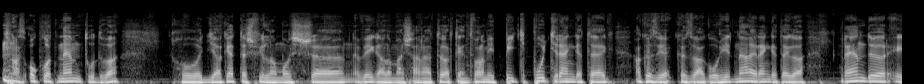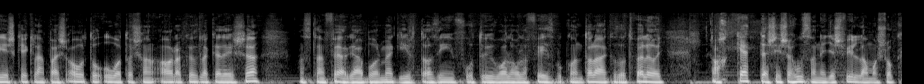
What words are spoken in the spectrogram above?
az okot nem tudva, hogy a kettes villamos végállomásánál történt valami pitty-puty rengeteg a közvágóhídnál, rengeteg a rendőr és kéklámpás autó óvatosan arra közlekedéssel, aztán Felgábor megírta az infót, ő valahol a Facebookon találkozott vele, hogy a kettes és a 24-es villamosok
